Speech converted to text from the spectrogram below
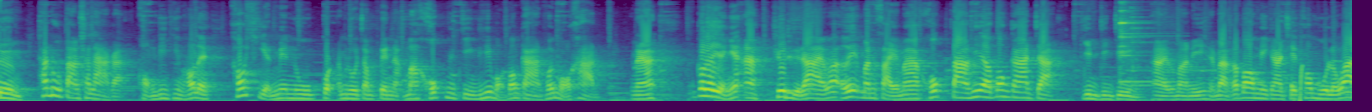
1. ถ้าดูตามฉลากอะของจริงๆเขาเลย เขาเขียนเมนูกดอะมิโนจำเป็นอะมาครบจริงๆ ที่หมอต้องการเพราะหมอขาดนะก็เลยอย่างเงี้ยอะเชื่อถือได้ว่าเอ้ยมันใส่มาครบตามที่เราต้องการจะกินจริงๆอะไรประมาณนี้เห็นป่ะก็ต้องมีการเช็คข้อมูลแล้วว่า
